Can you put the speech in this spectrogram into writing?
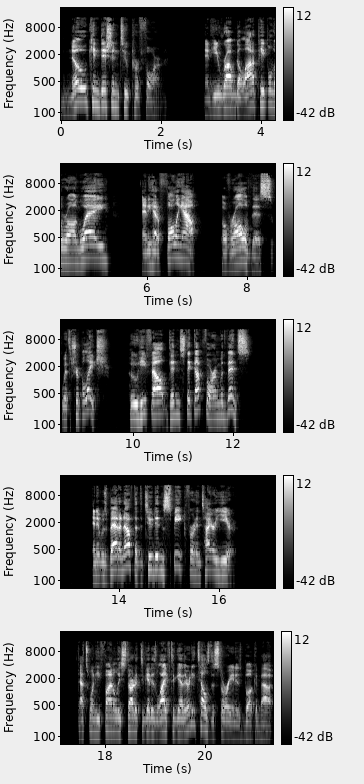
no condition to perform. And he rubbed a lot of people the wrong way and he had a falling out over all of this with Triple H, who he felt didn't stick up for him with Vince. And it was bad enough that the two didn't speak for an entire year. That's when he finally started to get his life together, and he tells the story in his book about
